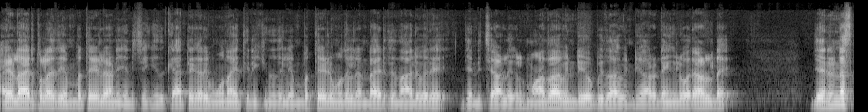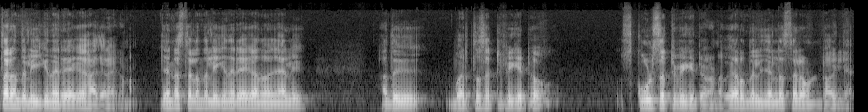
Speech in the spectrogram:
അയാൾ ആയിരത്തി തൊള്ളായിരത്തി എൺപത്തേഴിലാണ് ജനിച്ചെങ്കിൽ ഇത് കാറ്റഗറി മൂന്നായി തിരിക്കുന്നതിൽ എൺപത്തേഴ് മുതൽ രണ്ടായിരത്തി നാല് വരെ ജനിച്ച ആളുകൾ മാതാവിന്റെയോ പിതാവിന്റെയോ ആരുടെയെങ്കിലും ഒരാളുടെ ജനനസ്ഥലം തെളിയിക്കുന്ന രേഖ ഹാജരാക്കണം. ജനനസ്ഥലം തെളിയിക്കുന്ന രേഖ എന്ന് പറഞ്ഞാൽ അത് ബർത്ത് സർട്ടിഫിക്കറ്റോ സ്കൂൾ സർട്ടിഫിക്കറ്റോ ആണ്. വേറെ എന്തെങ്കിലും ജനനസ്ഥലം ഉണ്ടാവില്ല.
